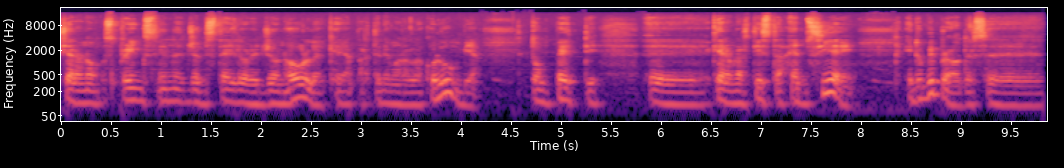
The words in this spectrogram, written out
C'erano Springsteen, James Taylor e John Hall che appartenevano alla Columbia, Tom Petty eh, che era un artista MCA e Doobie Brothers eh,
